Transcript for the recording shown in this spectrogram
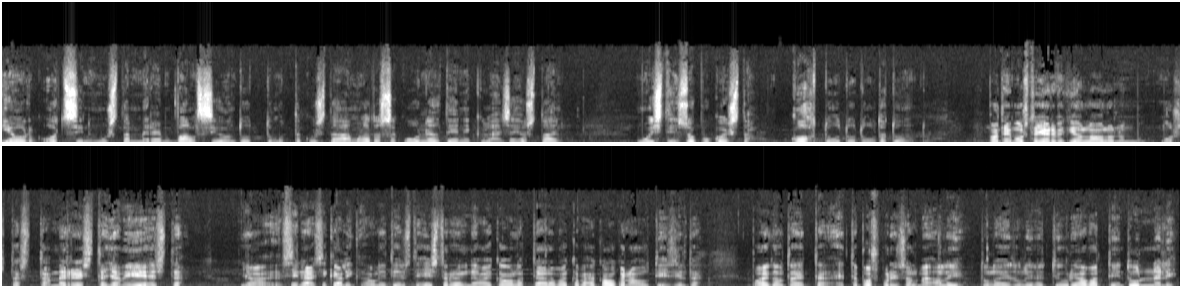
Georg Otsin Mustanmeren valssi on tuttu, mutta kun sitä aamulla tuossa kuunneltiin, niin kyllähän se jostain muistin sopukoista kohtuu tutulta tuntuu. Pate Mustajärvikin on laulanut mustasta merestä ja miehestä. Ja sinä sikäli oli tietysti historiallinen aika olla täällä, vaikka vähän kaukana oltiin siltä paikalta, että, että Posporisalmen ali tuli, tuli nyt juuri avattiin tunneli,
